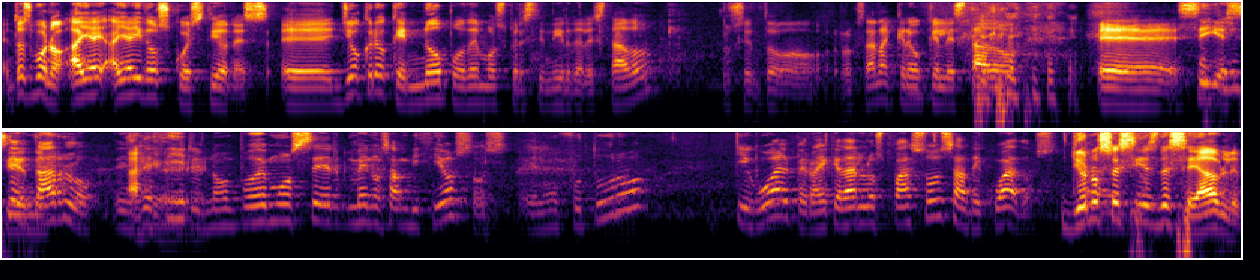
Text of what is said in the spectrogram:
Entonces, bueno, ahí hay, dos cuestiones. Eh, yo creo que no podemos prescindir del Estado. Lo siento, Roxana, creo que el Estado eh, sigue siendo... Intentarlo, es decir, no podemos ser menos ambiciosos en un futuro igual, pero hay que dar los pasos adecuados. Yo no sé si es deseable,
